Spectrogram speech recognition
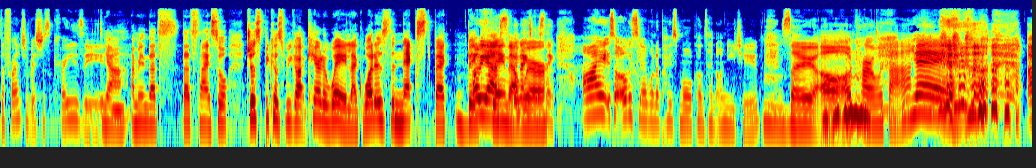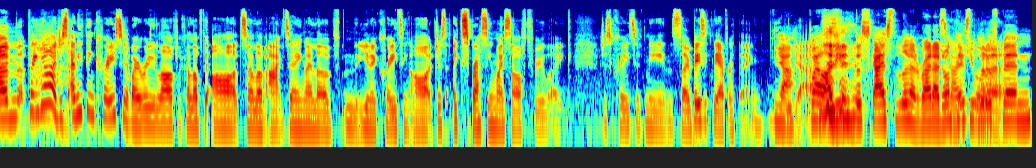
the friendship it's just crazy Yeah, I mean that's that's nice. So just because we got carried away, like what is the next big oh yeah thing so that the we're? thing. i so obviously i want to post more content on youtube so I'll, I'll carry on with that Yay! um but yeah just anything creative i really love like i love the arts i love acting i love mm, you know creating art just expressing myself through like just creative means so basically everything yeah. yeah Well, I mean the sky's the limit, right? I don't Sky's think you would have been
